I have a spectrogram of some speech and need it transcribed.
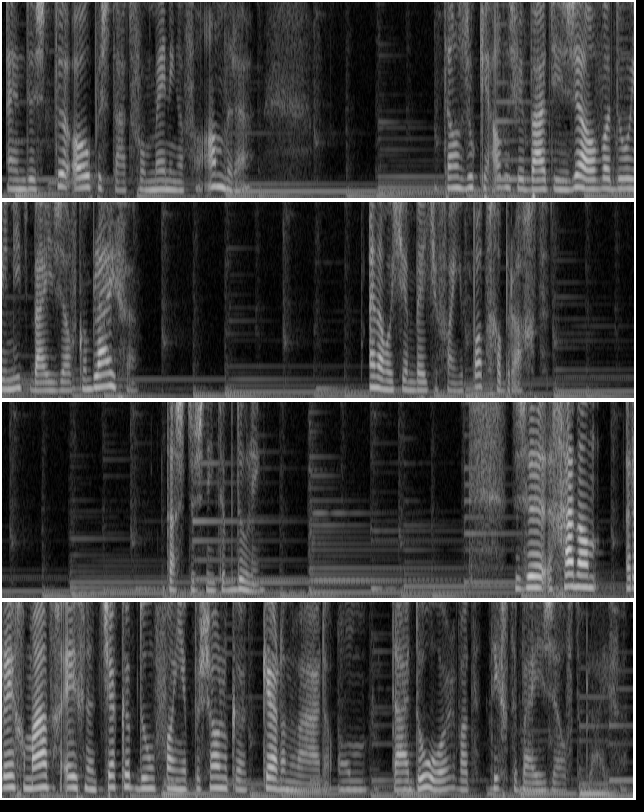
En dus te open staat voor meningen van anderen. Dan zoek je alles weer buiten jezelf, waardoor je niet bij jezelf kan blijven. En dan word je een beetje van je pad gebracht. Dat is dus niet de bedoeling. Dus uh, ga dan regelmatig even een check-up doen van je persoonlijke kernwaarden. Om daardoor wat dichter bij jezelf te blijven.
